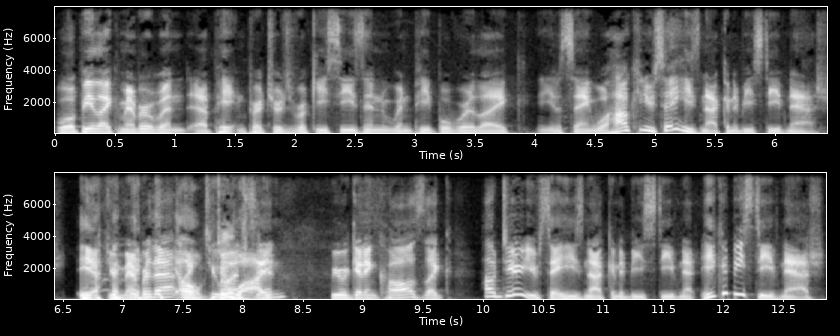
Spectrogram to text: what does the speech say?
Will it be like remember when uh, Payton Pritchard's rookie season when people were like you know saying, "Well, how can you say he's not going to be Steve Nash?" Yeah. do you remember that? Oh, Like two do months I? in, we were getting calls like, "How dare you say he's not going to be Steve Nash? He could be Steve Nash."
